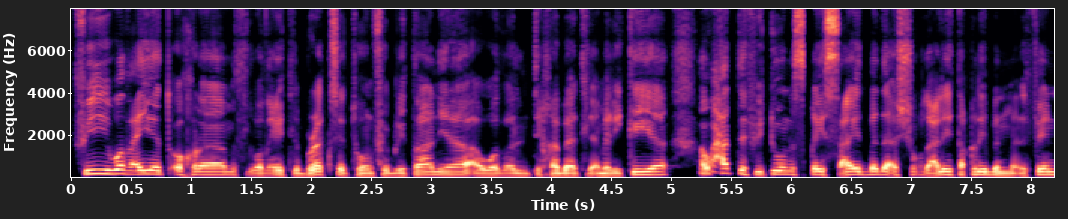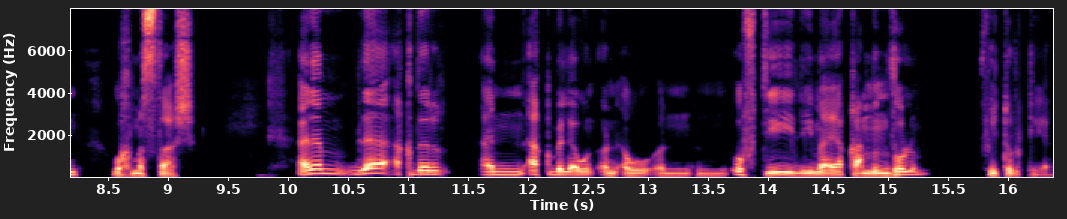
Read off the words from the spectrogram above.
في وضعيات أخرى مثل وضعية البريكسيت هون في بريطانيا أو وضع الانتخابات الأمريكية أو حتى في تونس. قيس سعيد بدأ الشغل عليه تقريبا من 2015 أنا لا أقدر أن أقبل أو أن أفتي لما يقع من ظلم في تركيا.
